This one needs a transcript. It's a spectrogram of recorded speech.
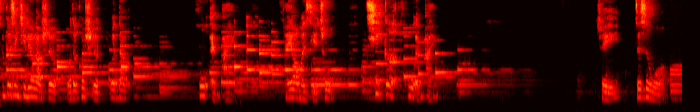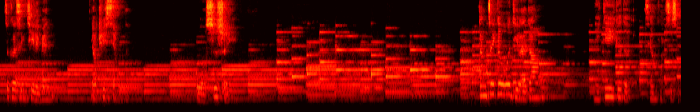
上个星期六老师，我的课时有问到 Who am I？还要我们写出。七个 Who am I？所以这是我这个星期里面要去想的，我是谁？当这个问题来到，你第一个的想法是什么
